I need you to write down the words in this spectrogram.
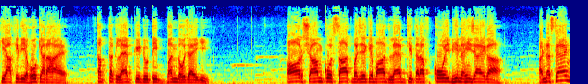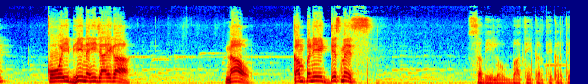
कि आखिर ये हो क्या रहा है, तब तक लैब की ड्यूटी बंद हो जाएगी। और शाम को सात बजे के बाद लैब की तरफ़ कोई भी नहीं जाएगा। अंडरस्टैंड कोई भी नहीं जाएगा। नाउ कंपनी डिसमिस सभी लोग बातें करते करते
